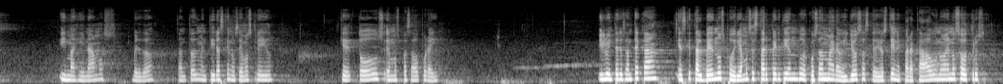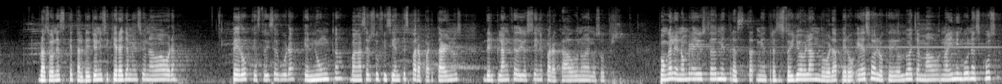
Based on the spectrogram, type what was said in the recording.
imaginamos, ¿verdad? Tantas mentiras que nos hemos creído, que todos hemos pasado por ahí. Y lo interesante acá es que tal vez nos podríamos estar perdiendo de cosas maravillosas que Dios tiene para cada uno de nosotros, razones que tal vez yo ni siquiera haya mencionado ahora, pero que estoy segura que nunca van a ser suficientes para apartarnos del plan que Dios tiene para cada uno de nosotros. Póngale nombre ahí usted mientras, mientras estoy yo hablando, ¿verdad? Pero eso a lo que Dios lo ha llamado, no hay ninguna excusa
